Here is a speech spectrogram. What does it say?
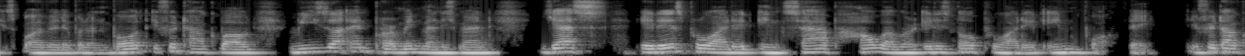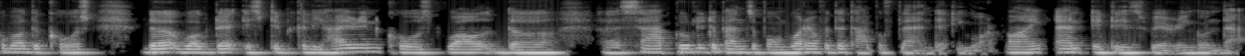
is available on both. If we talk about visa and permit management, yes, it is provided in SAP. However, it is not provided in Workday. If we talk about the cost, the Workday is typically higher in cost, while the uh, SAP totally depends upon whatever the type of plan that you are buying, and it is varying on that.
